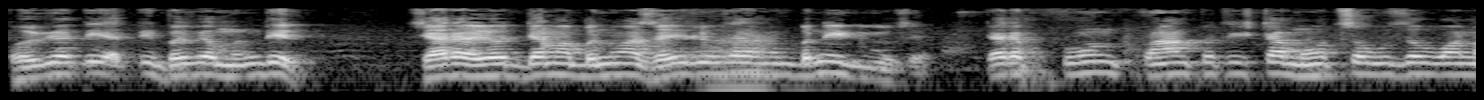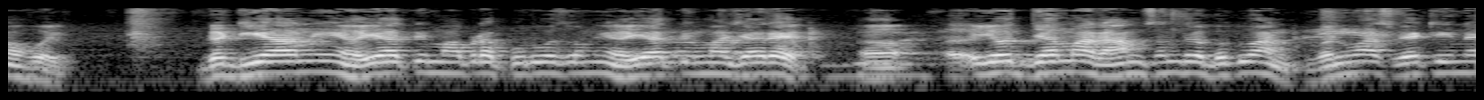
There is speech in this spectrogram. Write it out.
ભવ્યથી અતિ ભવ્ય મંદિર જ્યારે અયોધ્યામાં બનવા જઈ રહ્યું છે અને બની ગયું છે, ત્યારે પૂર્ણ પ્રાણ પ્રતિષ્ઠા મહોત્સવ ઉજવવાનો હોય. ગઢિયાની હયાતીમાં, આપણા પૂર્વજોની હયાતીમાં જ્યારે અયોધ્યામાં રામચંદ્ર ભગવાન વનવાસ વેઠીને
